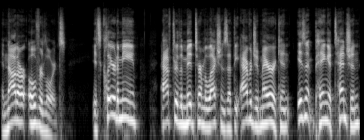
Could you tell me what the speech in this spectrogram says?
and not our overlords. It's clear to me after the midterm elections that the average American isn't paying attention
